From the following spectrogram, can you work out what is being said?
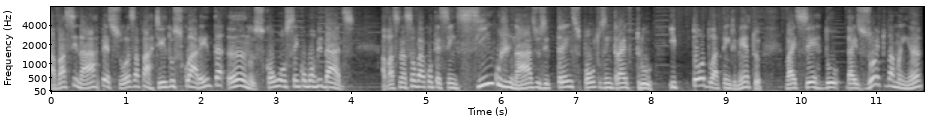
a vacinar pessoas a partir dos 40 anos, com ou sem comorbidades. A vacinação vai acontecer em cinco ginásios e três pontos em drive-thru. E todo o atendimento vai ser do, das 8 da manhã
